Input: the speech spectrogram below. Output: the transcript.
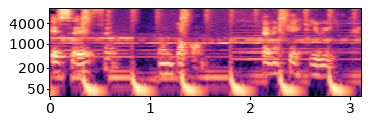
sf.com. Tenés que escribirte.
